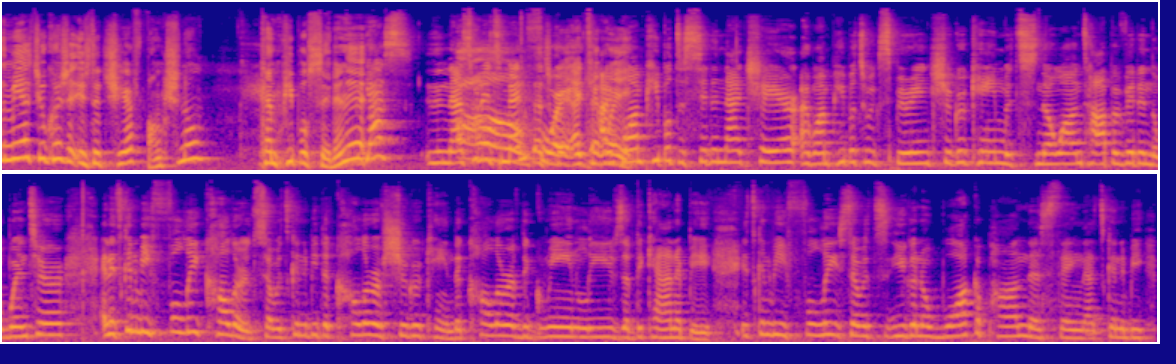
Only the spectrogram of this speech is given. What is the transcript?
let me ask you a question: Is the chair functional? Can people sit in it? yes and that's what Oh, it's meant for great. I can't I wait. want people to sit in that chair i want people to experience sugarcane with snow on top of it in the winter and it's going to be fully colored so it's going to be the color of sugarcane the color of the green leaves of the canopy it's going to be fully so it's you're going to walk upon this thing that's going to be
